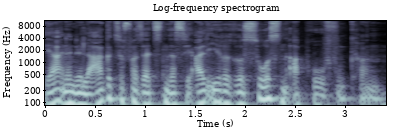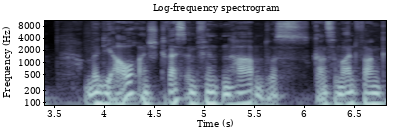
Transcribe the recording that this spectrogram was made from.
ja, in die Lage zu versetzen, dass sie all ihre Ressourcen abrufen können. Und wenn die auch ein Stressempfinden haben, du hast ganz am Anfang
